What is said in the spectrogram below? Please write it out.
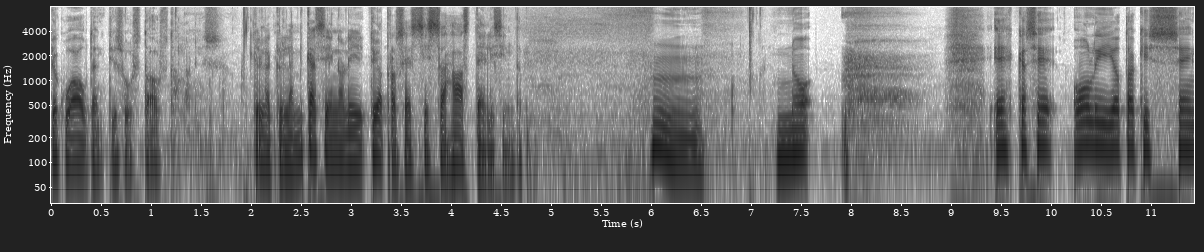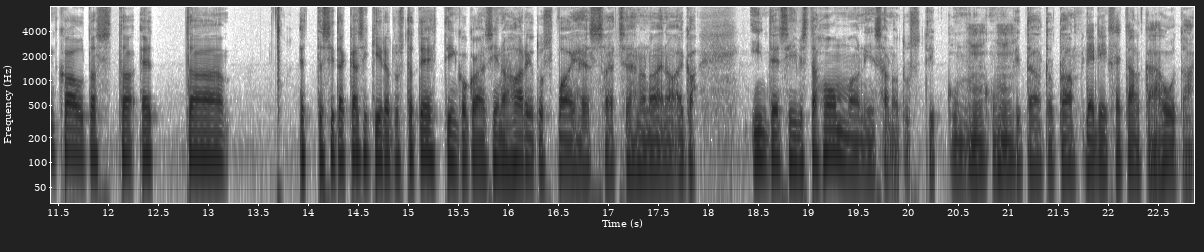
joku autenttisuus taustalla niissä. Kyllä, kyllä. Mikä siinä oli työprosessissa haasteellisinta? Hmm. No, ehkä se oli jotakin sen kaltaista, että että sitä käsikirjoitusta tehtiin koko ajan siinä harjoitusvaiheessa, että sehän on aina aika intensiivistä hommaa niin sanotusti, kun, mm, kun mm. pitää... Tota... Dedikset alkaa huutaa.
